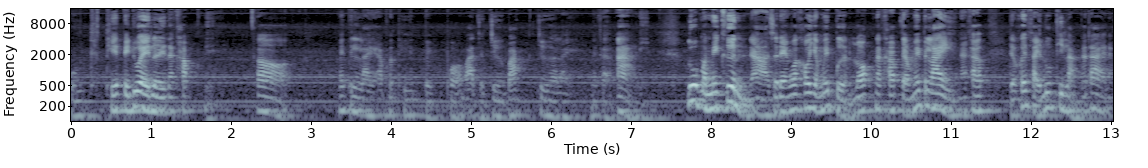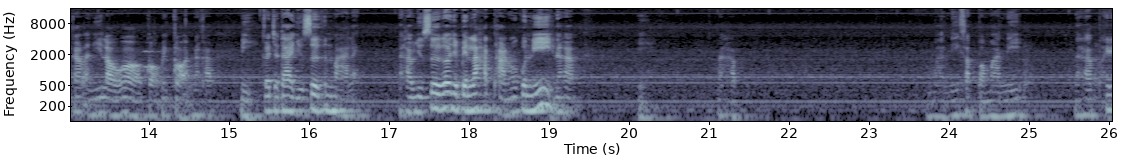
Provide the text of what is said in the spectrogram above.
ผมเทสไปด้วยเลยนะครับก็ไม่เป็นไรครับก็เทสไปเพออาจจะเจอบั๊กเจออะไรนะครับอ่านี่รูปมันไม่ขึ้นอ่าแสดงว่าเขายังไม่เปิดล็อกนะครับ แต่ไม่เป็นไรนะครับ เดี๋ยวค่อยใส่รูปทีหลังก็ได้นะครับ อันนี้เราก็กรอกไปก่อนนะครับ นี่ก็จะได้ user ขึ้นมาแหละนะครับ user ก็จะเป็นรหัสผ่านของคนนี้นะครับ นี่นะครับ ประมาณ นี้ครับประมาณนี้นะครับ ให้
